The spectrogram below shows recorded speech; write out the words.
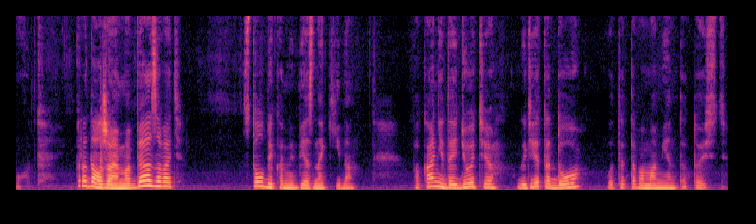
Вот. Продолжаем обвязывать столбиками без накида, пока не дойдете где-то до вот этого момента, то есть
